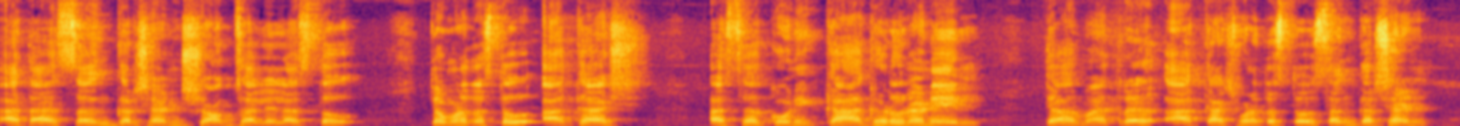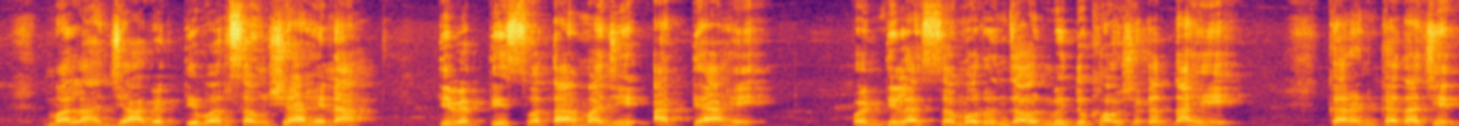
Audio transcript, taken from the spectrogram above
आता संकर्षण शॉक झालेला असतो. तो म्हणत असतो आकाश असं कोणी का घडून आणेल? त्यावर मात्र आकाश म्हणत असतो संकर्षण मला ज्या व्यक्तीवर संशय आहे ना ती व्यक्ती स्वतः माझी आत्या आहे. पण तिला समोरून जाऊन मी दुखावू शकत नाही. कारण कदाचित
